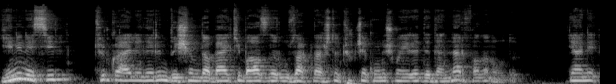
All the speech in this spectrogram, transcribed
yeni nesil Türk ailelerin dışında belki bazıları uzaklaştı, Türkçe konuşmayı reddedenler falan oldu. Yani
